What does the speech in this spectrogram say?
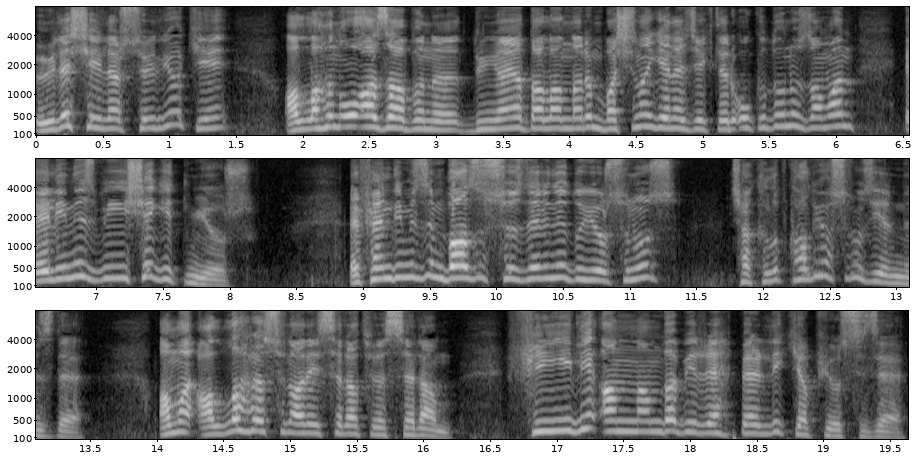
öyle şeyler söylüyor ki Allah'ın o azabını dünyaya dalanların başına gelecekleri okuduğunuz zaman eliniz bir işe gitmiyor. Efendimizin bazı sözlerini duyuyorsunuz çakılıp kalıyorsunuz yerinizde. Ama Allah Resulü aleyhissalatü vesselam fiili anlamda bir rehberlik yapıyor size.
